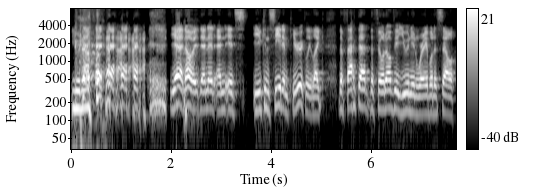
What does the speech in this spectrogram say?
you know? Yeah, no, and it, and it's you can see it empirically. Like the fact that the Philadelphia Union were able to sell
